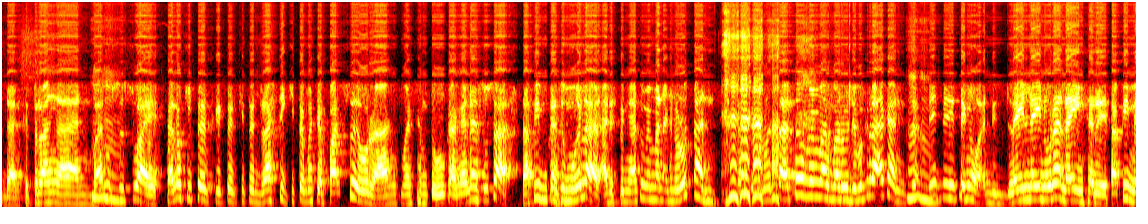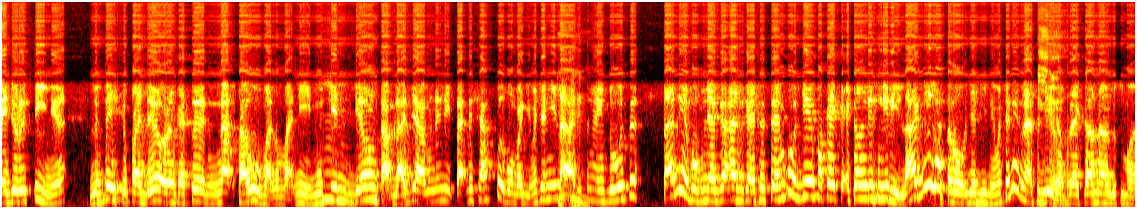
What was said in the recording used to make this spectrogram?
dan keterangan hmm. baru sesuai. Kalau kita kita kita drastik kita macam paksa orang macam tu kadang-kadang susah. Tapi bukan semualah ada setengah tu memang nak kena rotan. Kena rotan tu memang baru dia bergerak kan. Hmm. dia, dia, dia tengok lain-lain orang lain cara. Tapi majoritinya lebih kepada orang kata nak tahu maklumat ni. Mungkin hmm. dia orang tak belajar benda ni. Tak ada siapa pun bagi. Macam ni lah. Hmm. ada setengah influencer tak ada pun perniagaan dekat SSM pun dia pakai akaun dia sendiri. Lagilah teruk jadi ni. Macam ni nak sediakan yeah. perakaunan tu semua.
